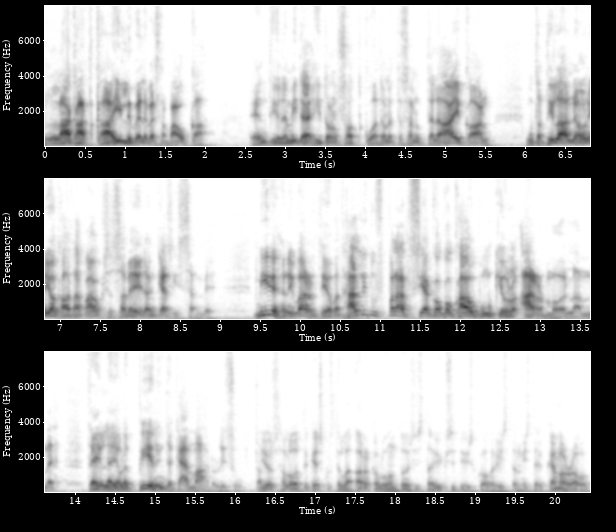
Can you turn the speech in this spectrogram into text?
Lakatkaa ilvelemästä, paukka. En tiedä mitä hiton sotkua te olette saanut tälle aikaan, mutta tilanne on joka tapauksessa meidän käsissämme. Mieheni vartioivat hallituspalatsia, koko kaupunki on armoillamme. Teillä ei ole pienintäkään mahdollisuutta. Jos haluatte keskustella arkaluontoisista yksityiskohdista, Mr. Camaro,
